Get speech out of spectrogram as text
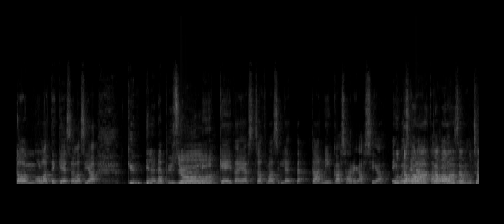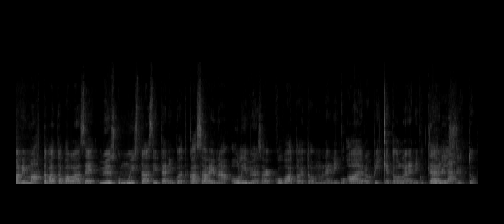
tangolla tekee sellaisia kynttilänä pysyy Joo. liikkeitä, ja sä oot vaan silleen, että tää on niin kasari asia. Ei mutta tavallaan, tavallaan se, mutta se on niin mahtava tavallaan se, myös kun muistaa siitä, niin kuin, että kasarina oli myös aika kova toi tommonen niin aerobikke, tolleen niin täydellisyys juttu.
